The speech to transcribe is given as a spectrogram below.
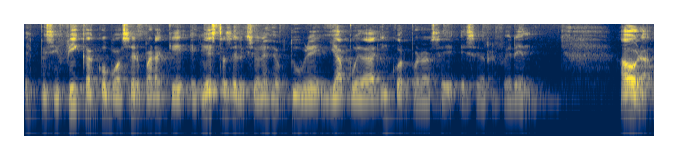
especifica cómo hacer para que en estas elecciones de octubre ya pueda incorporar ese referéndum. Ahora,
